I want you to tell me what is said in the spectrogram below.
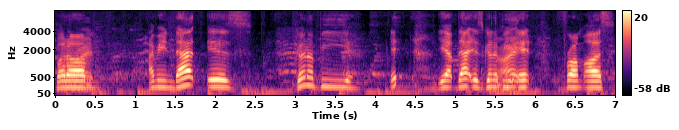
But All um, right. I mean that is gonna be it. Yep, that is gonna All be right. it from us.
